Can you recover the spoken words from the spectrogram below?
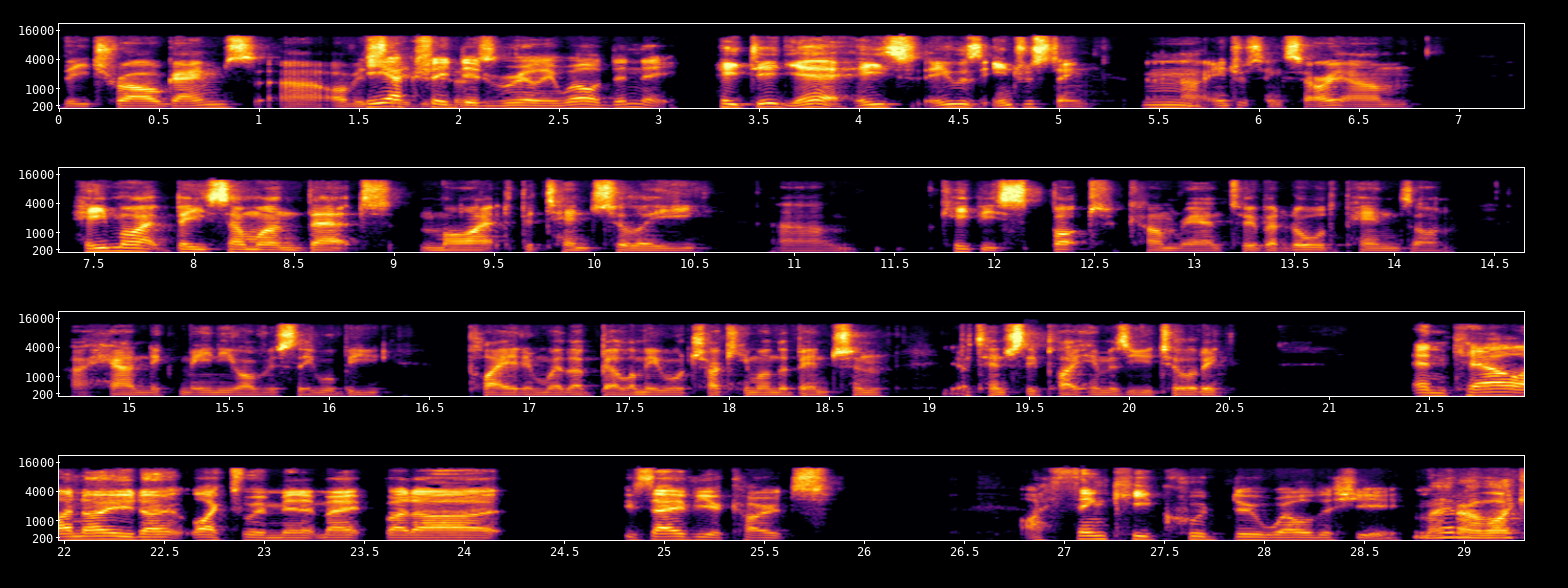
the trial games. Uh, obviously, He actually did really well, didn't he? He did, yeah. He's he was interesting. Mm. Uh, interesting, sorry. Um, he might be someone that might potentially um, keep his spot come round two, but it all depends on uh, how Nick Meaney obviously will be played and whether Bellamy will chuck him on the bench and Yep. potentially play him as a utility. And Cal, I know you don't like to admit it, mate, but uh, Xavier Coates, I think he could do well this year. Mate, I like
